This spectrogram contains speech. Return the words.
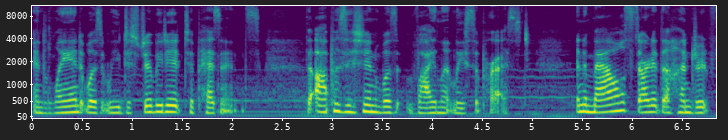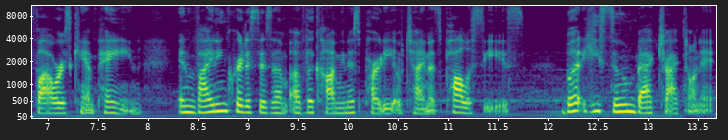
and land was redistributed to peasants. The opposition was violently suppressed. And Mao started the Hundred Flowers campaign, inviting criticism of the Communist Party of China's policies. But he soon backtracked on it.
